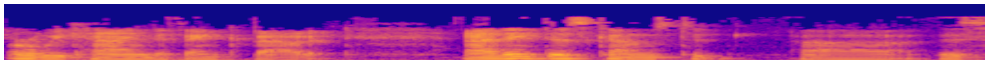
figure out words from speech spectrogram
or we kind of think about it. And I think this comes to uh, this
